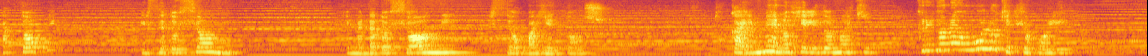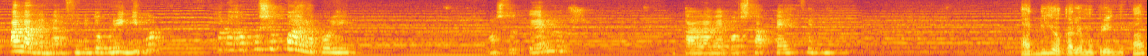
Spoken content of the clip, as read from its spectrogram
Κατόπιν ήρθε το χιόνι και μετά το χιόνι ήρθε ο παγετός. Το καημένο χελιδονάκι κρύωνε όλο και πιο πολύ, αλλά δεν άφηνε τον πρίγκιπα, τον αγαπούσε πάρα πολύ. Μα στο τέλος Κατάλαβε πως θα πέθαινε. Αντίο, καλέ μου πρίγκιπα.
